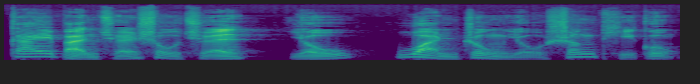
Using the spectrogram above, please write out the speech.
该版权授权由万众有声提供。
